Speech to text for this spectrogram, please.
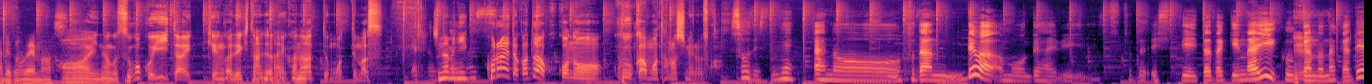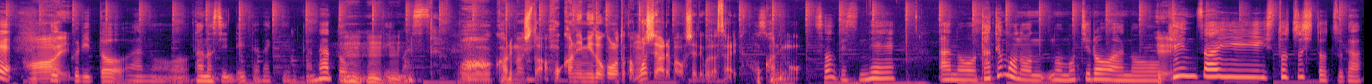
ありがとうございます。はい、なんかすごくいい体験ができたんじゃないかなって思ってます。ちなみに来られた方はここの空間も楽しめるんですか？そうですね。あのー、普段ではもう出入りしていただけない空間の中で、ゆっくりとあの楽しんでいただけるかなと思っています。わ、うんうん、かりました。他に見どころとかもしあれば教えてください。他にも。そうですね。あの建物のもちろんあの、ええ、建材一つ一つが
